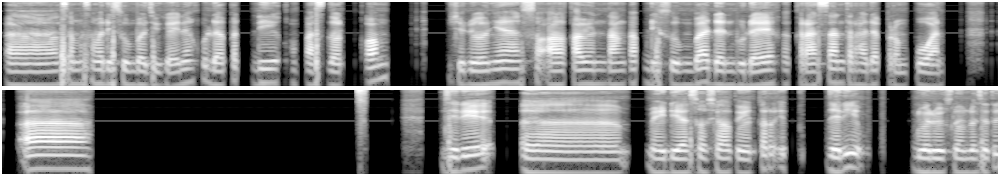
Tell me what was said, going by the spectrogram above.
Uh, sama-sama di Sumba juga ini aku dapat di kompas.com judulnya soal kawin tangkap di Sumba dan budaya kekerasan terhadap perempuan. Uh, jadi uh, media sosial Twitter itu jadi 2019 itu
